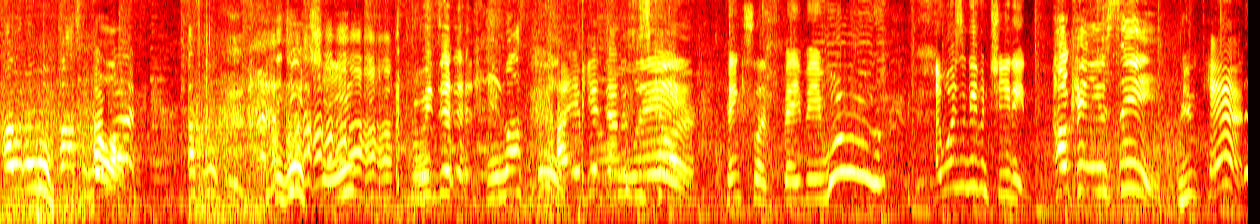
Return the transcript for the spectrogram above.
How would that be possible? I won. Did you cheat? We did it. You must be. I get Dennis's car. Pink slips, baby. Woo! I wasn't even cheating. How can you see? You can't.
